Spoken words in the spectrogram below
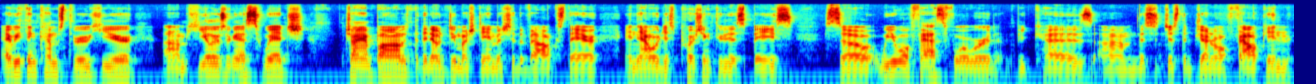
everything comes through here. Um, healers are going to switch. Giant bombs, but they don't do much damage to the Valks there. And now we're just pushing through this base. So we will fast forward because um, this is just the general Falcon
